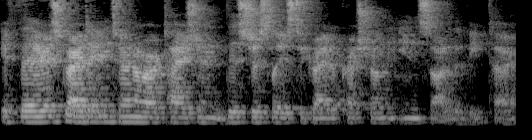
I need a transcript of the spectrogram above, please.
If there is greater internal rotation, this just leads to greater pressure on the inside of the big toe.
